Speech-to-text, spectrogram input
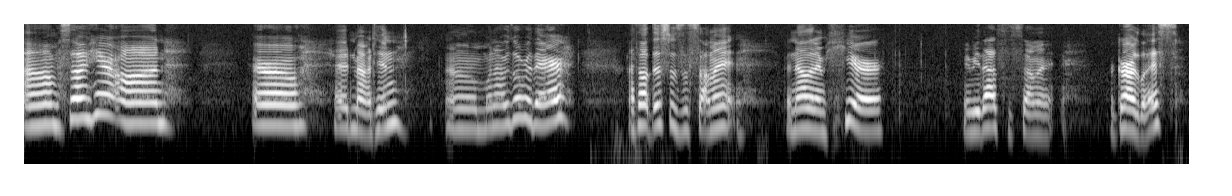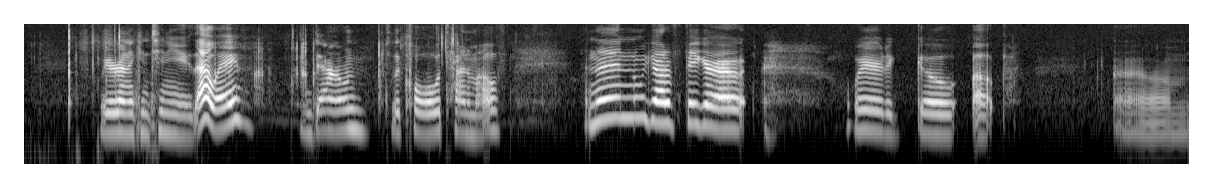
Um, so I'm here on Arrowhead Mountain. Um, when I was over there, I thought this was the summit, but now that I'm here, maybe that's the summit. Regardless, we're going to continue that way, down to the col with Tynemouth, and then we got to figure out where to go up. Um,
